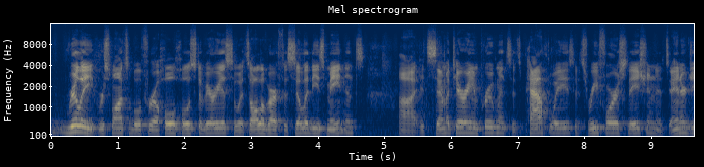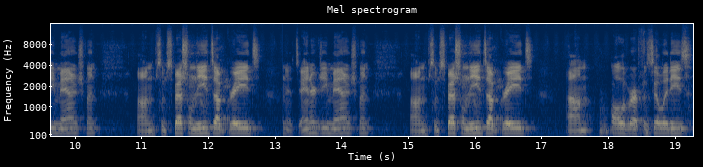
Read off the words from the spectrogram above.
really responsible for a whole host of areas. So it's all of our facilities maintenance, uh, it's cemetery improvements, it's pathways, it's reforestation, it's energy management, um, some special needs upgrades, it's energy management, um, some special needs upgrades, um, all of our facilities.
